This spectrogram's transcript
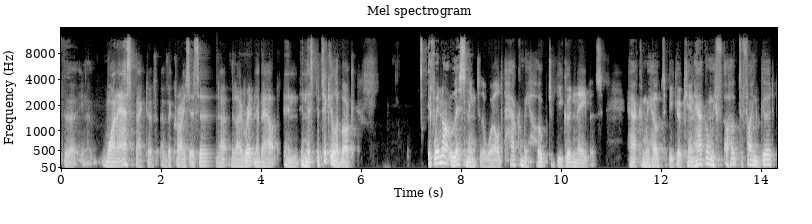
the you know one aspect of, of the crisis that, that I've written about in, in this particular book. If we're not listening to the world, how can we hope to be good neighbors? How can we hope to be good kin? How can we f- hope to find good,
